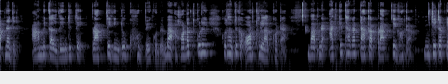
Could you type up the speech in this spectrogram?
আপনাদের আগামীকাল দিনটিতে প্রাপ্তি কিন্তু ঘটবে ঘটবে বা হঠাৎ করে কোথাও থেকে অর্থ লাভ ঘটা বা আপনার আটকে থাকা টাকা প্রাপ্তি ঘটা, যেটা আপনি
